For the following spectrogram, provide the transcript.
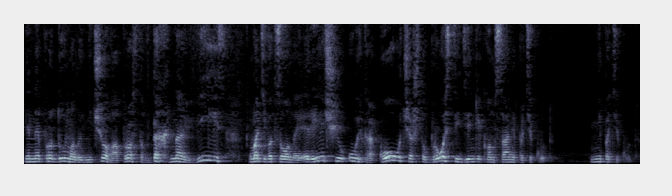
і не продумали нічого, а просто вдохновились мотивационной речью ультракоуча, что бросьте и деньги к вам самі потекут. Не потекут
